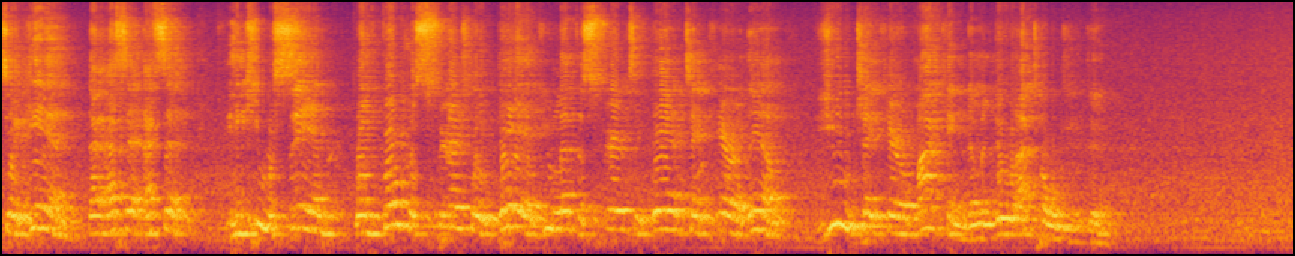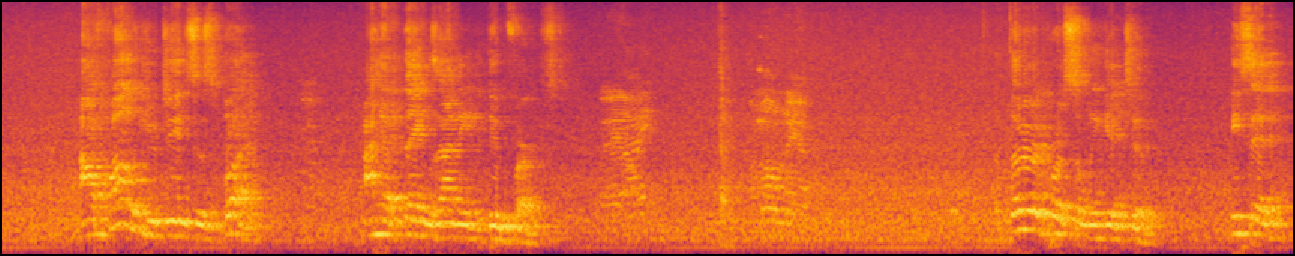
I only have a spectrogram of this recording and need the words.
See, again, that, that's it. That's it. He, he was saying, when folk are spiritually dead, you let the spiritually dead take care of them. You take care of my kingdom and do what I told you to do. Follow you, Jesus, but I have things I need to do first. Come on now. The third person we get to, he said,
